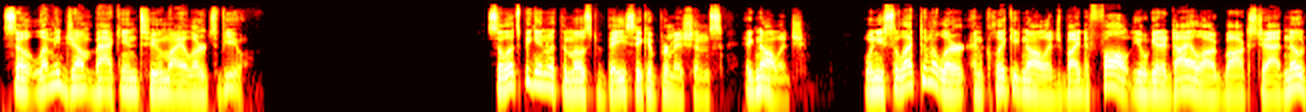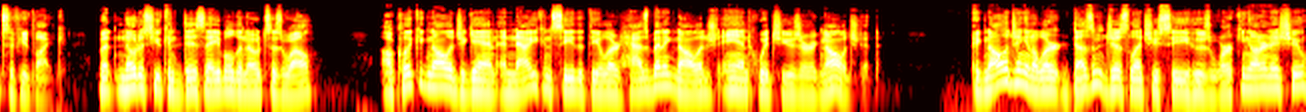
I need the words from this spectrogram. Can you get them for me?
So let me jump back into my alerts view. So let's begin with the most basic of permissions, acknowledge. When you select an alert and click acknowledge, by default you'll get a dialog box to add notes if you'd like. But notice you can disable the notes as well. I'll click Acknowledge again, and now you can see that the alert has been acknowledged and which user acknowledged it. Acknowledging an alert doesn't just let you see who's working on an issue,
